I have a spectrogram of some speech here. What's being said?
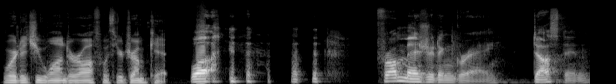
where did you wander off with your drum kit? Well, from Measured in Gray, Dustin,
